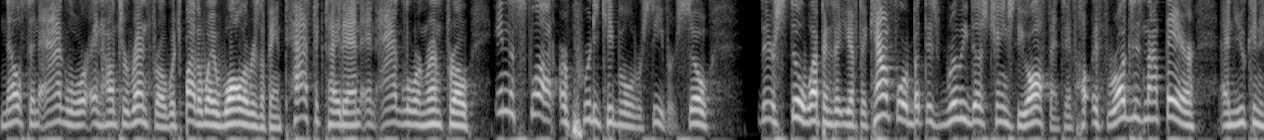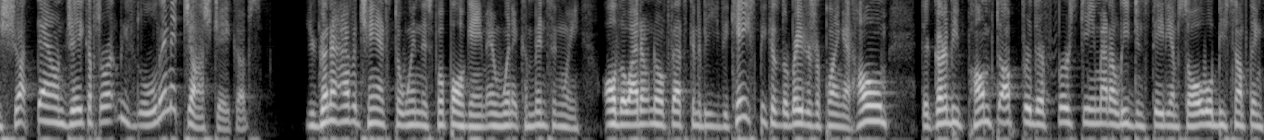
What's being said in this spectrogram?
Nelson Agholor, and Hunter Renfrow, which, by the way, Waller is a fantastic tight end, and Agholor and Renfrow in the slot are pretty capable receivers. So there's still weapons that you have to account for, but this really does change the offense. If, if Ruggs is not there and you can shut down Jacobs or at least limit Josh Jacobs, you're going to have a chance to win this football game and win it convincingly. Although I don't know if that's going to be the case because the Raiders are playing at home. They're going to be pumped up for their first game at Allegiant Stadium, so it will be something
